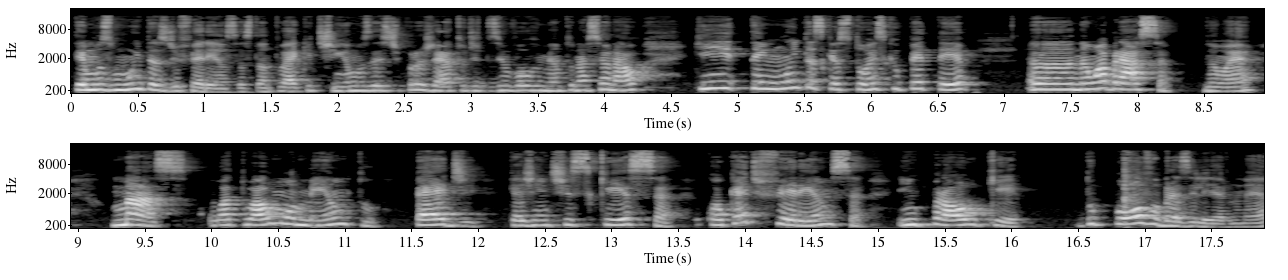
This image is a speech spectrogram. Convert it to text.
Temos muitas diferenças, tanto é que tínhamos este projeto de desenvolvimento nacional que tem muitas questões que o PT uh, não abraça, não é? Mas o atual momento pede que a gente esqueça qualquer diferença em prol o quê? Do povo brasileiro, né?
